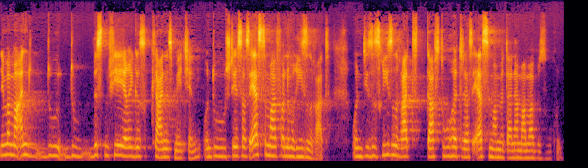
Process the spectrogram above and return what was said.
Nehmen wir mal an, du, du bist ein vierjähriges kleines Mädchen und du stehst das erste Mal vor einem Riesenrad. Und dieses Riesenrad darfst du heute das erste Mal mit deiner Mama besuchen.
